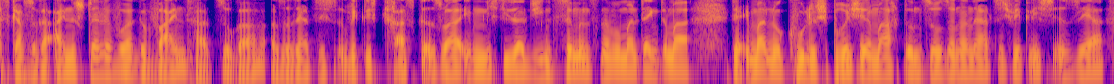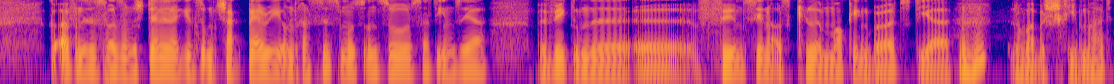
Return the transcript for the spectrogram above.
es gab sogar eine Stelle, wo er geweint hat sogar. Also der hat sich wirklich krass, es war eben nicht dieser Gene Simmons, ne, wo man denkt immer, der immer nur coole Sprüche macht und so, sondern der hat sich wirklich äh, sehr geöffnet. Das war so eine Stelle, da geht es um Chuck Berry und Rassismus und so. Es hat ihn sehr bewegt, um eine äh, Filmszene aus Kill a Mockingbird, die er nochmal beschrieben hat.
